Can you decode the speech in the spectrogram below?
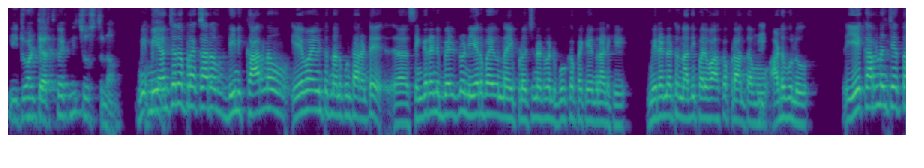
ఇటువంటి అర్త్క్వేక్ని చూస్తున్నాం. మీ-. అంచనా ప్రకారం దీనికి కారణం ఏమై ఉంటుంది అనుకుంటారంటే సింగరేణి బెల్ట్లో నియర్ బై ఉన్నాయి ఇప్పుడు వచ్చినటువంటి భూకంప కేంద్రానికి. మీరన్నట్టు నది పరివాహక ప్రాంతము అడవులు. ఏ కారణం చేత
